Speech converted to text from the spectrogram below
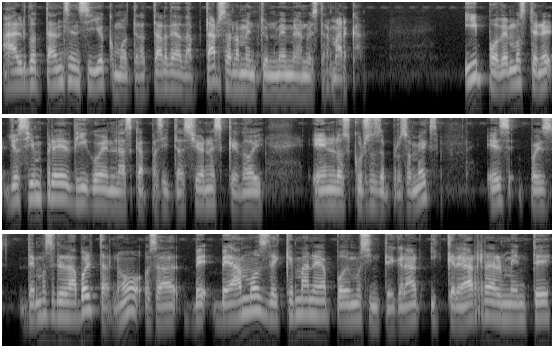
a algo tan sencillo como tratar de adaptar solamente un meme a nuestra marca. Y podemos tener, yo siempre digo en las capacitaciones que doy en los cursos de Prosomex, es pues démosle la vuelta, ¿no? O sea, veamos de qué manera podemos integrar y crear realmente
